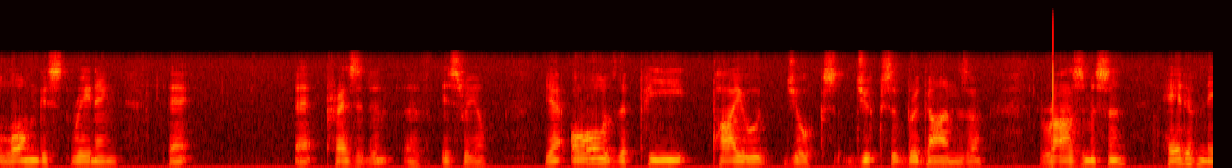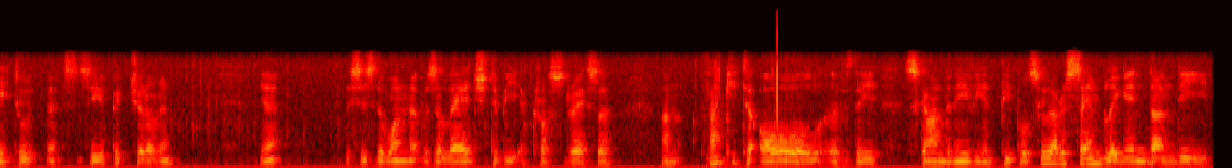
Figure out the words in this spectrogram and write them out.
longest reigning uh, uh, president of Israel. Yeah, all of the P. Pio jokes, Dukes of Braganza, Rasmussen, head of NATO, let's see a picture of him. Yeah, this is the one that was alleged to be a cross-dresser. And thank you to all of the Scandinavian peoples who are assembling in Dundee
